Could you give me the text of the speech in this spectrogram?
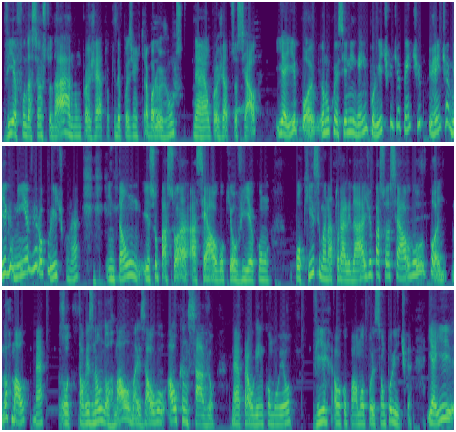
via Fundação Estudar, num projeto que depois a gente trabalhou juntos, né? Um projeto social. E aí, pô, eu não conhecia ninguém em política e de repente gente amiga minha virou político, né? Então isso passou a, a ser algo que eu via com pouquíssima naturalidade e passou a ser algo pô, normal, né? Ou talvez não normal, mas algo alcançável, né? Para alguém como eu vir a ocupar uma posição política. E aí,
